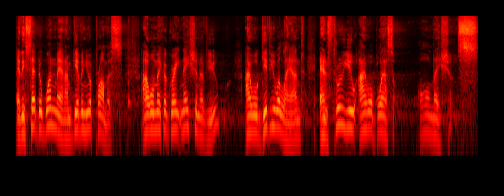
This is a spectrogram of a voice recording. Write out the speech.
and he said to one man, I'm giving you a promise. I will make a great nation of you. I will give you a land, and through you I will bless all nations.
